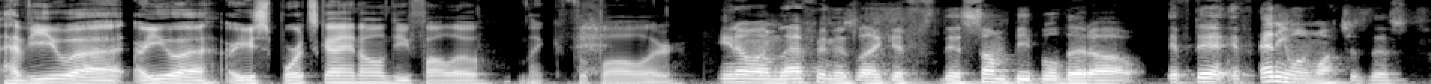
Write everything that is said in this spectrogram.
have you uh are you a are you a sports guy at all? Do you follow like football or You know, I'm laughing is like if there's some people that are if they if anyone watches this,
